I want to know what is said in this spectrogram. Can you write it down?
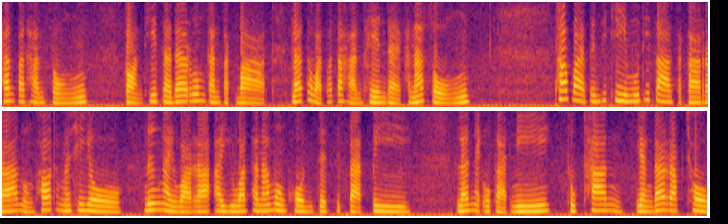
ท่านประธานสงฆ์ก่อนที่จะได้ร่วมกันตักบาตรและถวายพระตาหารเพลแด่คณะสงฆ์ภาคบ่ายเป็นพิธีมุทิตาสกการะหลวงพ่อธรรมชโย เนื่องในวาระอายุวัฒนมงคล 78 ปี และในโอกาสนี้ทุกท่านยังได้รับชม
